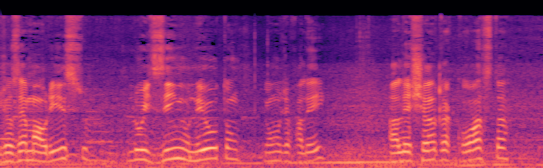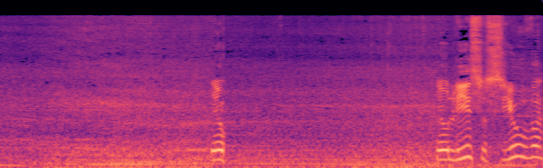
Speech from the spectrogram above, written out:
José Maurício Luizinho, Newton, como já falei Alexandra Costa. Eu Eulício Silva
